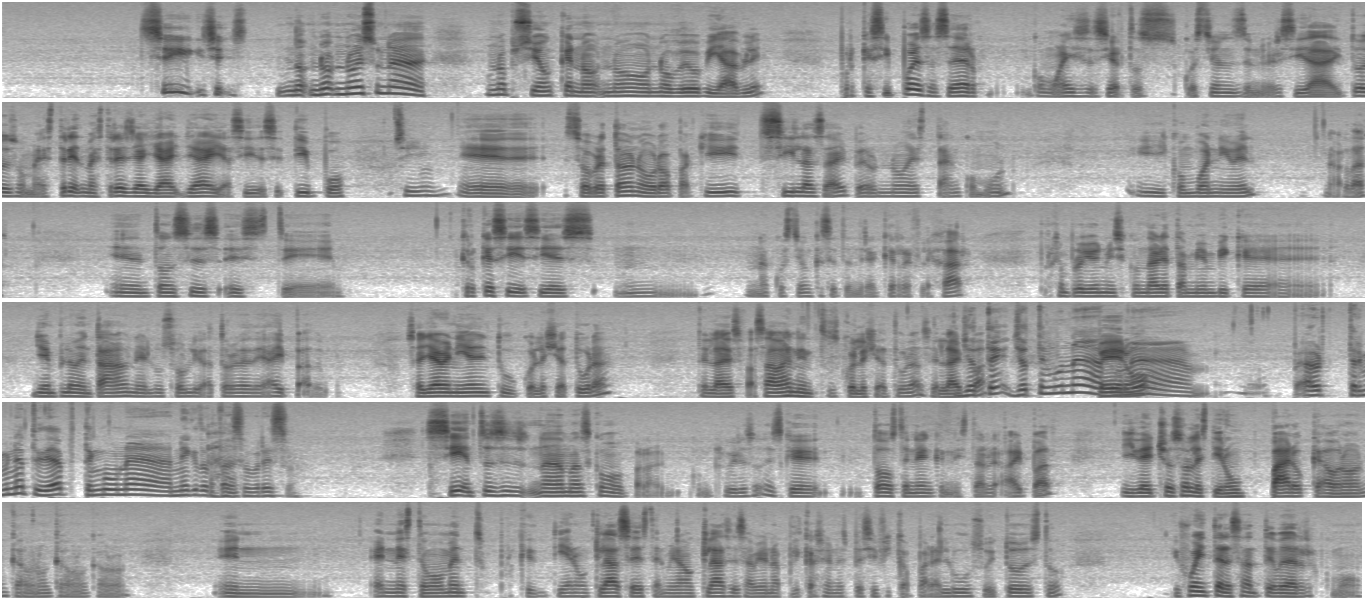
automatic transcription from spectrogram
Sí, sí, no, no, no es una, una opción que no, no, no veo viable, porque sí puedes hacer, como dices, ciertas cuestiones de universidad y todo eso, maestrías, maestrías ya, ya, ya hay así de ese tipo, Sí, eh, sobre todo en Europa, aquí sí las hay, pero no es tan común y con buen nivel, la verdad. Entonces, este, creo que sí, sí es mm, una cuestión que se tendría que reflejar. Por ejemplo, yo en mi secundaria también vi que ya implementaron el uso obligatorio de iPad. güey. O sea, ya venía en tu colegiatura, te la desfasaban en tus colegiaturas, el iPad. yo, te- yo tengo una, pero- una- a ver, termina tu idea, tengo una anécdota Ajá. sobre eso. Sí, entonces nada más como para concluir eso, es que todos tenían que necesitar iPad y de hecho eso les tiró un paro cabrón, cabrón, cabrón, cabrón en, en este momento, porque dieron clases, terminaron clases, había una aplicación específica para el uso y todo esto y fue interesante ver como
